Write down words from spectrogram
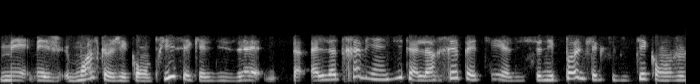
Mais, mais moi, ce que j'ai compris, c'est qu'elle disait, elle l'a très bien dit, puis elle l'a répété. Elle dit, ce n'est pas une flexibilité qu'on veut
